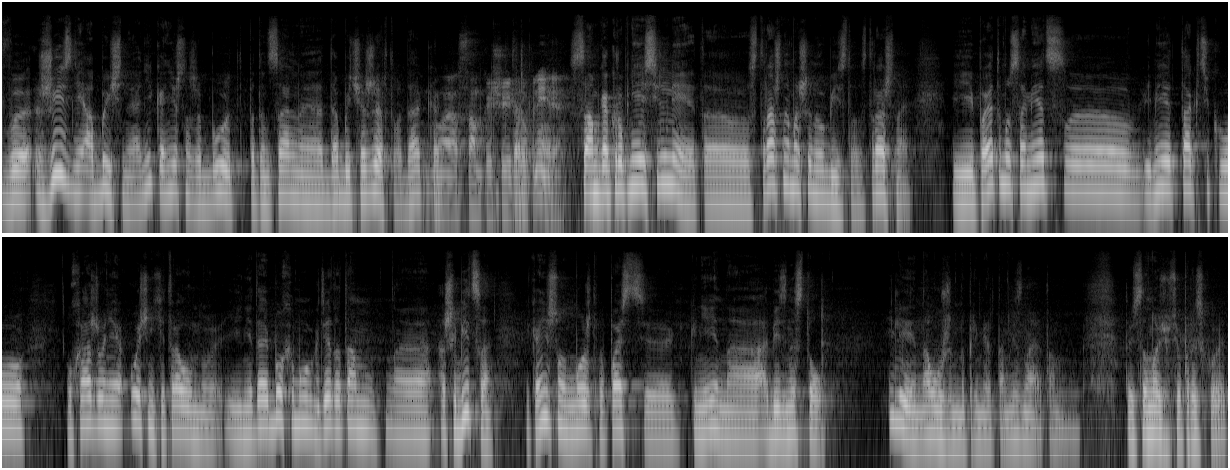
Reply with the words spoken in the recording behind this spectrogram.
в жизни обычной они, конечно же, будут потенциальная добыча жертвы. Да, как, ну, а самка еще и так, крупнее. Самка крупнее и сильнее. Это страшная машина убийства, страшная. И поэтому самец э, имеет тактику ухаживания очень хитроумную. И не дай бог ему где-то там э, ошибиться, и, конечно, он может попасть э, к ней на обеденный стол. Или на ужин, например, там, не знаю, там, то есть ночью все происходит.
